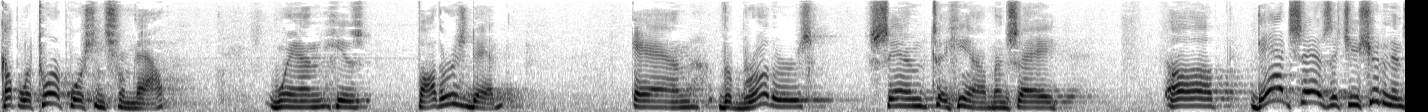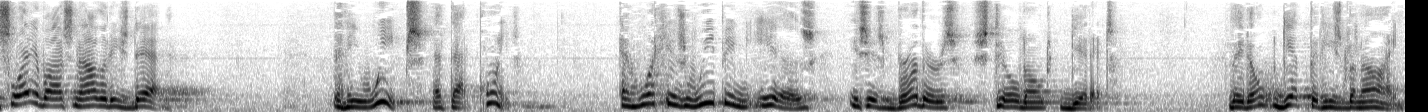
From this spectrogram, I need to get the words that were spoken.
couple of Torah portions from now when his father is dead and the brothers send to him and say, uh, Dad says that you shouldn't enslave us now that he's dead. And he weeps at that point. And what his weeping is, is his brothers still don't get it. They don't get that he's benign.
